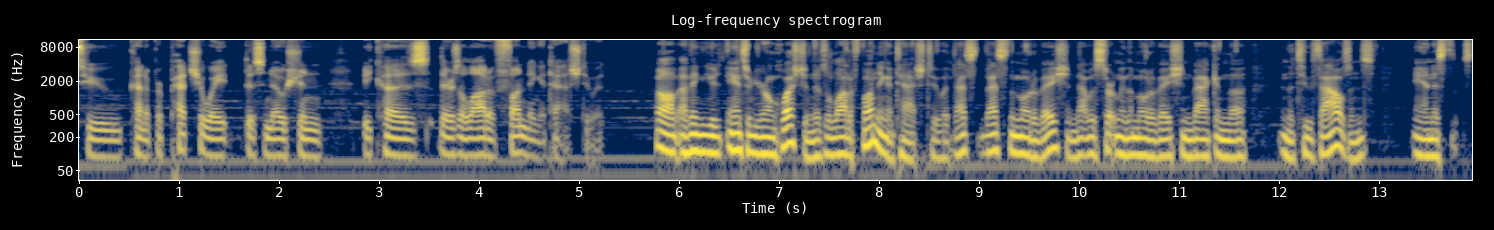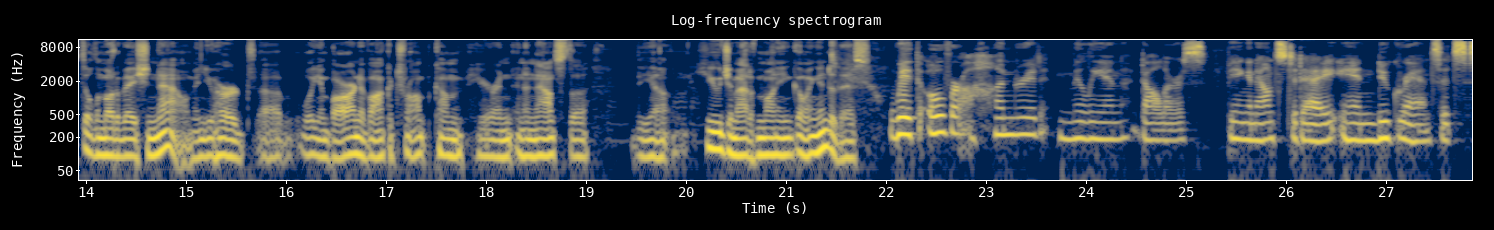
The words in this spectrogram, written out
to kind of perpetuate this notion because there's a lot of funding attached to it? Well, I think you answered your own question. There's a lot of funding attached to it. That's that's the motivation. That was certainly the motivation back in the in the 2000s, and it's still the motivation now. I mean, you heard uh, William Barr and Ivanka Trump come here and, and announce the the uh, huge amount of money going into this. With over a hundred million dollars being announced today in new grants, it's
